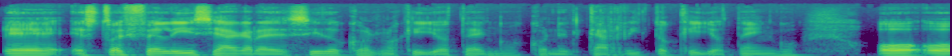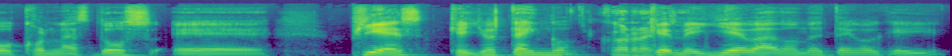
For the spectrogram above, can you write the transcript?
eh, estoy feliz y agradecido con lo que yo tengo, con el carrito que yo tengo o, con las dos eh, pies que yo tengo, que me lleva a donde tengo que ir.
